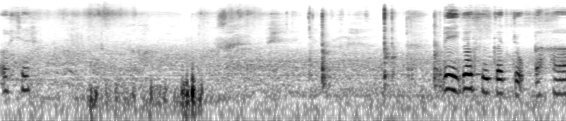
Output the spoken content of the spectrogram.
โอเค นี่ก็คือกระจกนะคะ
